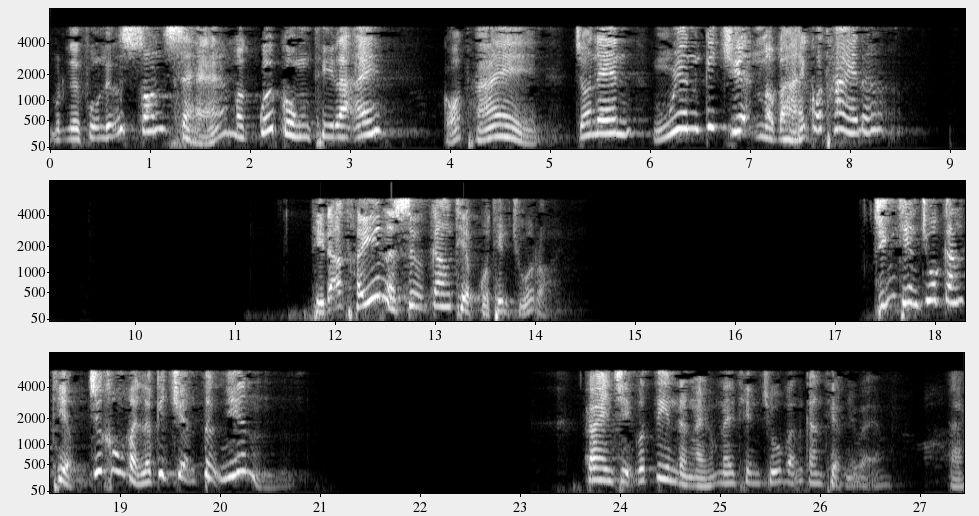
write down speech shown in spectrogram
một người phụ nữ son sẻ mà cuối cùng thì lại có thai. Cho nên nguyên cái chuyện mà bà ấy có thai đó, thì đã thấy là sự can thiệp của thiên chúa rồi. Chính thiên chúa can thiệp, chứ không phải là cái chuyện tự nhiên. Các anh chị có tin rằng ngày hôm nay thiên chúa vẫn can thiệp như vậy không? Đấy.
